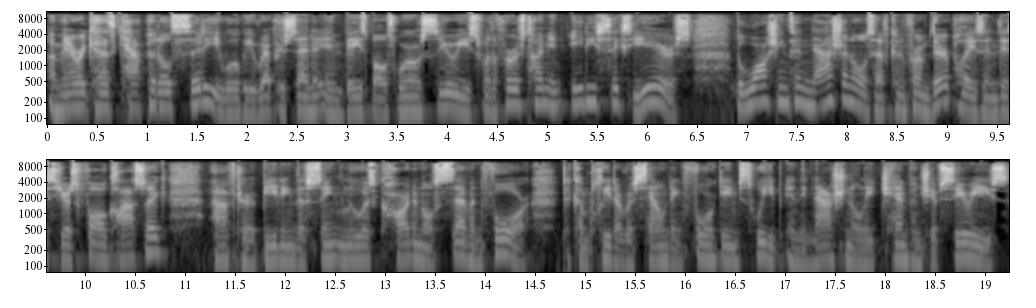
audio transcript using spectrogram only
America's capital city will be represented in baseball's World Series for the first time in 86 years. The Washington Nationals have confirmed their place in this year's Fall Classic after beating the St. Louis Cardinals 7-4 to complete a resounding four-game sweep in the National League Championship Series.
